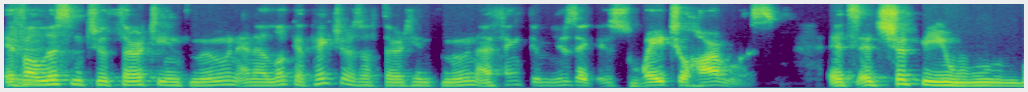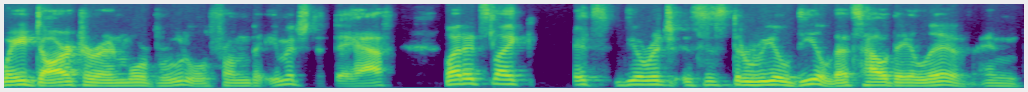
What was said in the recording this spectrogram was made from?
If I Mhm. listen to Thirteenth Moon and I look at pictures of Thirteenth Moon, I think the music is way too harmless. It's it should be way darker and more brutal from the image that they have, but it's like it's the origin. It's just the real deal. That's how they live, and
